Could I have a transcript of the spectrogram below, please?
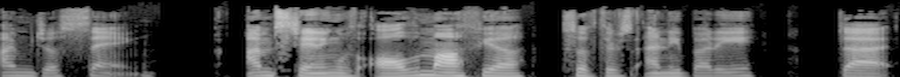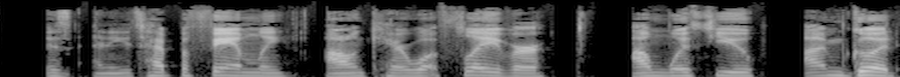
I'm just saying, I'm standing with all the mafia. So if there's anybody that is any type of family, I don't care what flavor, I'm with you. I'm good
